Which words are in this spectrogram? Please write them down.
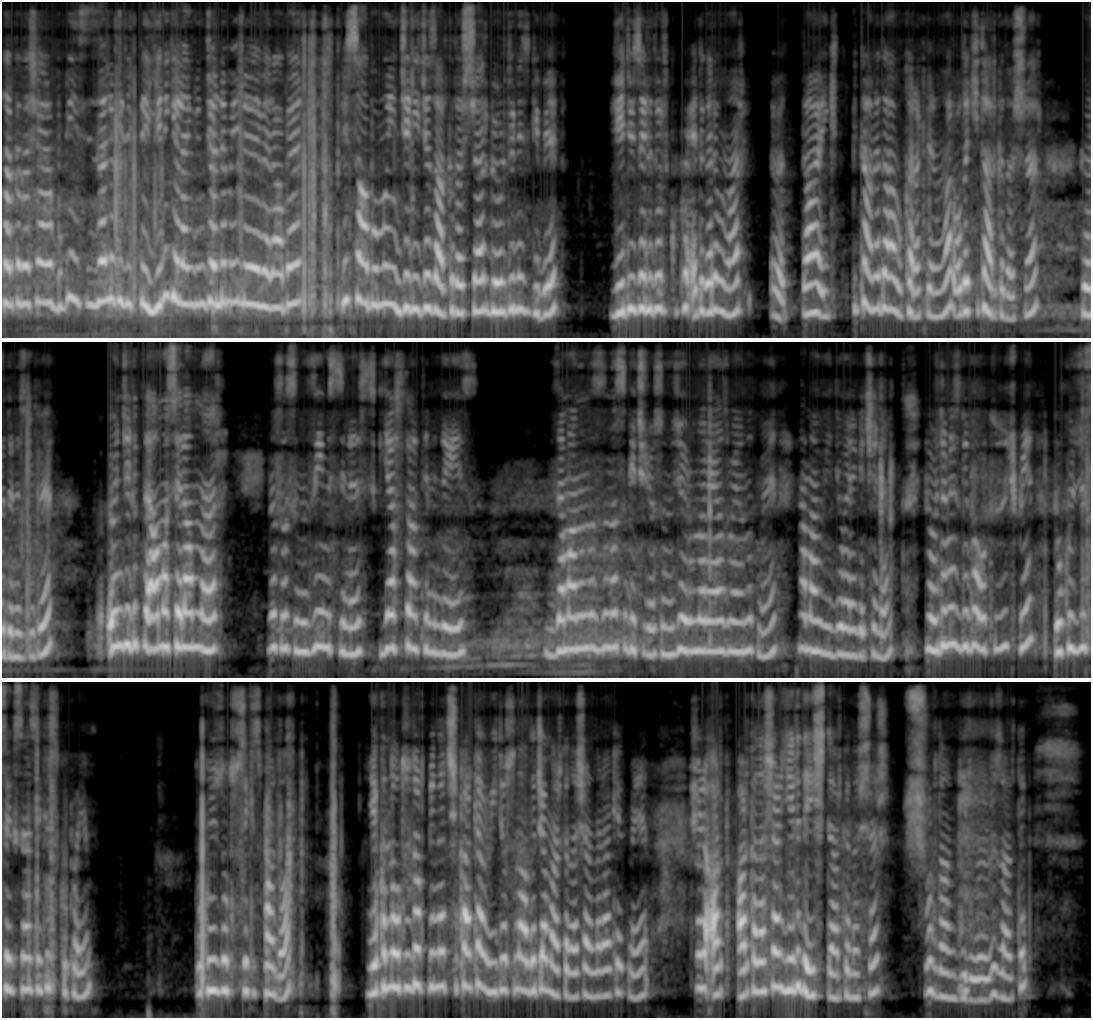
Arkadaşlar bugün sizlerle birlikte yeni gelen güncelleme ile beraber hesabımı inceleyeceğiz arkadaşlar. Gördüğünüz gibi 754 kupa Edgar'ım var. Evet daha iki, bir tane daha karakterim var. O da Kit arkadaşlar. Gördüğünüz gibi. Öncelikle ama selamlar. Nasılsınız? iyi misiniz? Yaz tatilindeyiz. Zamanınızı nasıl geçiriyorsunuz? Yorumlara yazmayı unutmayın. Hemen videoya geçelim. Gördüğünüz gibi 33.988 kupayım. 938 pardon. Yakında 34.000'e çıkarken videosunu alacağım arkadaşlar merak etmeyin. Şöyle ar- arkadaşlar yeri değişti arkadaşlar. Şuradan giriyoruz artık.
